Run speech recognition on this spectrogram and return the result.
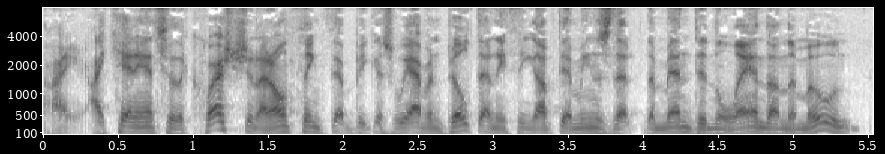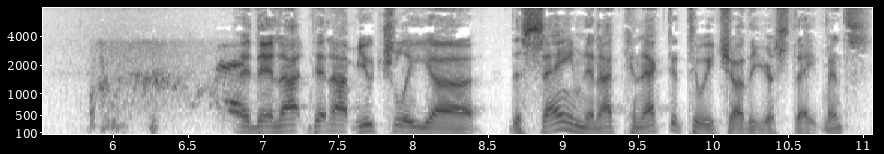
I, I can't answer the question. I don't think that because we haven't built anything up there means that the men didn't land on the moon. And they're not they're not mutually uh, the same. They're not connected to each other. Your statements.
